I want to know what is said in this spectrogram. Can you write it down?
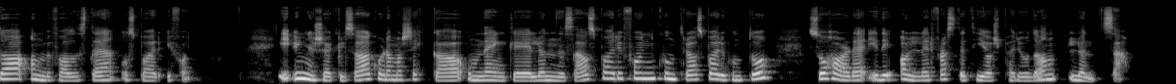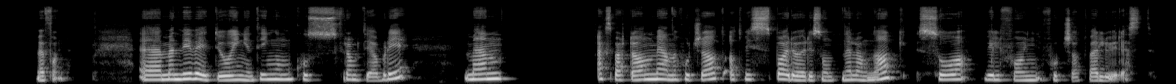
da anbefales det å spare i fond. I undersøkelser hvor de har sjekka om det egentlig lønner seg å spare i fond kontra sparekonto, så har det i de aller fleste tiårsperiodene lønt seg med fond. Eh, men vi vet jo ingenting om hvordan framtida blir. Men ekspertene mener fortsatt at hvis sparehorisonten er lang nok, så vil fond fortsatt være lurest.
